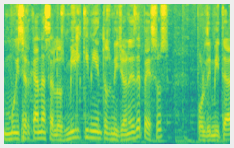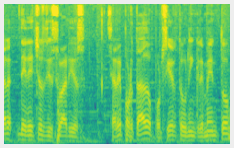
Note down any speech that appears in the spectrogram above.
muy cercanas a los 1.500 millones de pesos por limitar derechos de usuarios. Se ha reportado, por cierto, un incremento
